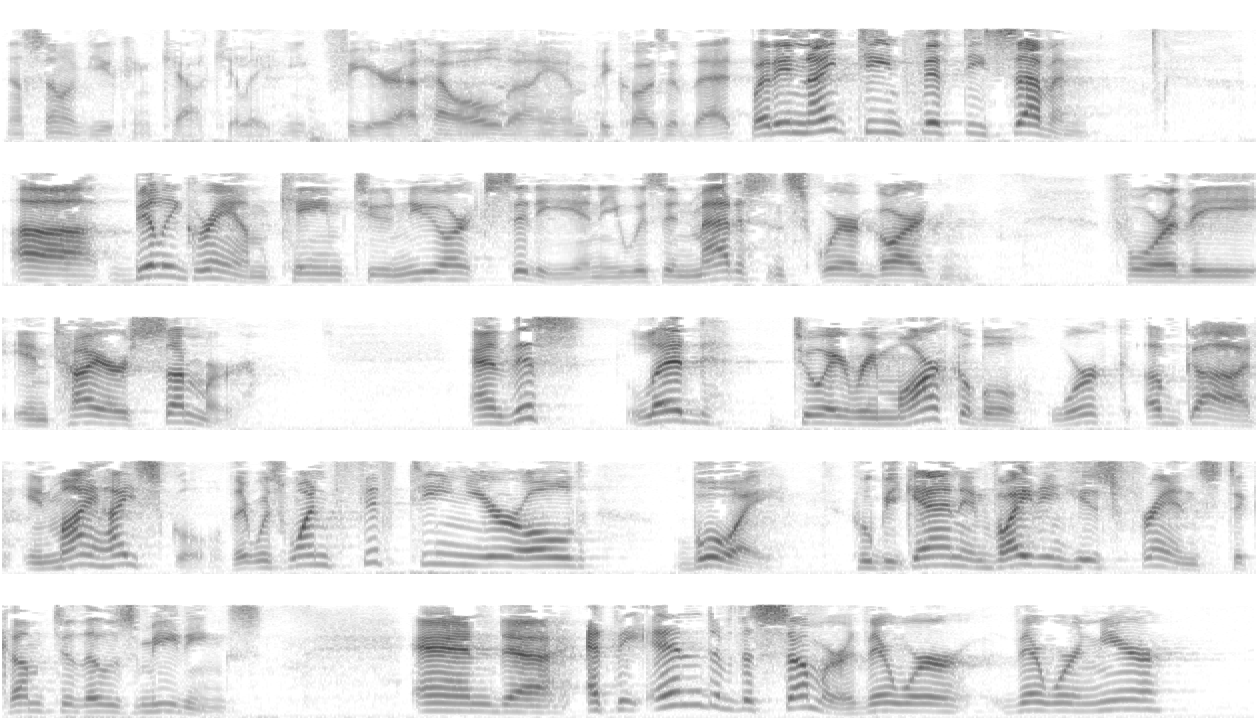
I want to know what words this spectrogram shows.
now some of you can calculate and you can figure out how old I am because of that, but in 1957, uh, Billy Graham came to New York City and he was in Madison Square Garden for the entire summer. And this led to a remarkable work of God in my high school. There was one 15 year old boy who began inviting his friends to come to those meetings. And uh, at the end of the summer, there were, there were near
